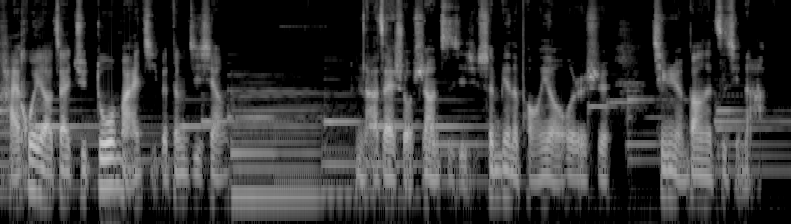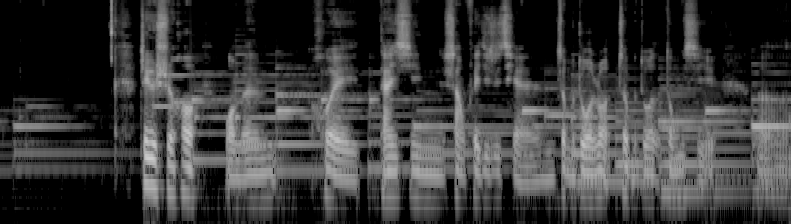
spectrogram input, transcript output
还会要再去多买几个登机箱，拿在手上，自己身边的朋友或者是亲人帮着自己拿。这个时候，我们会担心上飞机之前这么多乱这么多的东西，呃，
